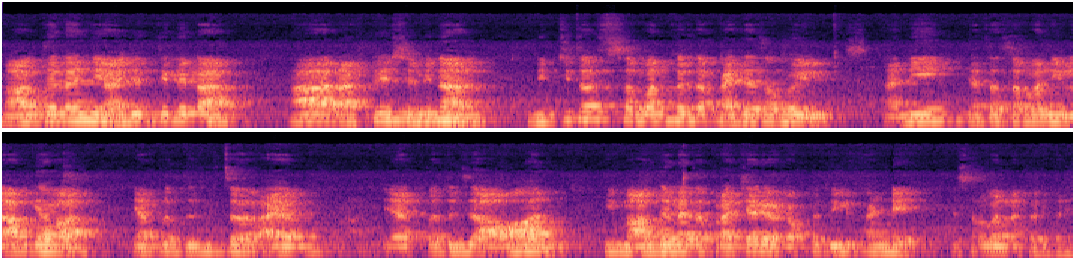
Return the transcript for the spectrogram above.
महाविद्यालयांनी आयोजित केलेला हा राष्ट्रीय सेमिनार निश्चितच सर्वांकरिता फायद्याचा होईल आणि याचा सर्वांनी लाभ घ्यावा. या पद्धतीचं आय- या पद्धतीचं आवाहन मी महाविद्यालयाचा प्राचार्य डॉक्टर दिलीप खांडे हे सर्वांना करीत आहे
